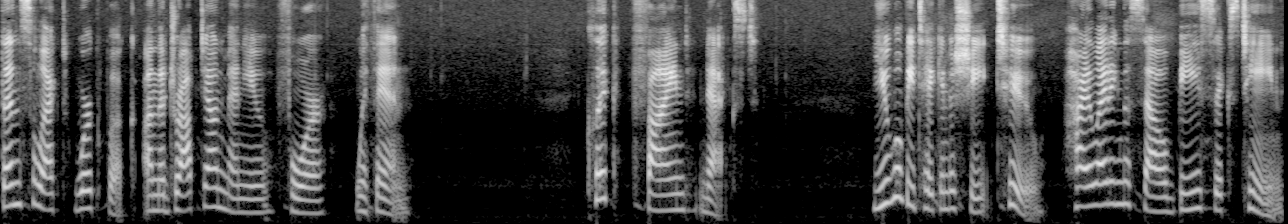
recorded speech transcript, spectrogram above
then select Workbook on the drop-down menu for Within. Click Find Next. You will be taken to Sheet 2, highlighting the cell B16,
